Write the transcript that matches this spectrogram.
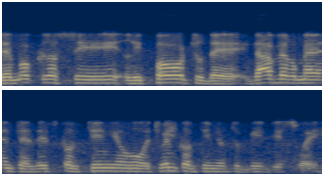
democracy report to the government, and this continue, it will continue to be this way.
